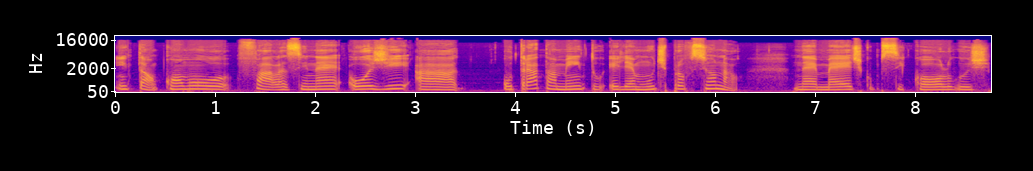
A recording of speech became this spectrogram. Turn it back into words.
Então, como fala-se, né? Hoje a, o tratamento ele é multiprofissional, né? Médico, psicólogos,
